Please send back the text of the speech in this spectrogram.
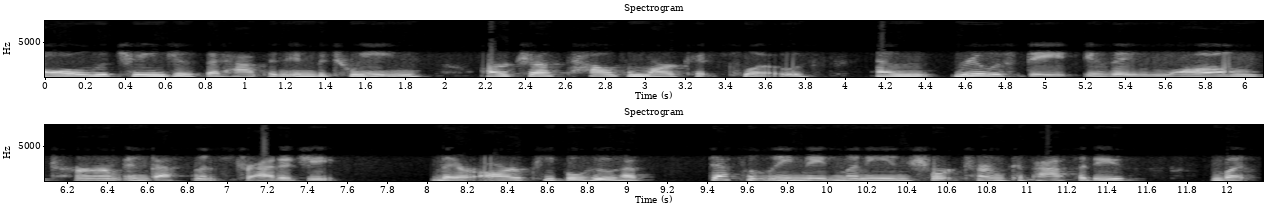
all the changes that happen in between are just how the market flows. And real estate is a long-term investment strategy. There are people who have definitely made money in short-term capacities. But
